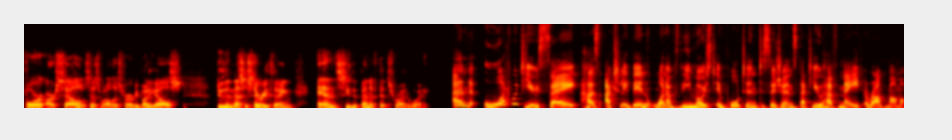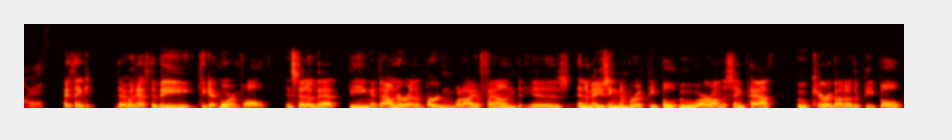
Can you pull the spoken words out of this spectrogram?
for ourselves as well as for everybody else, do the necessary thing and see the benefits right away. And what would you say has actually been one of the most important decisions that you have made around Mama Earth? I think that would have to be to get more involved. Instead of that being a downer and a burden, what I have found is an amazing number of people who are on the same path, who care about other people,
